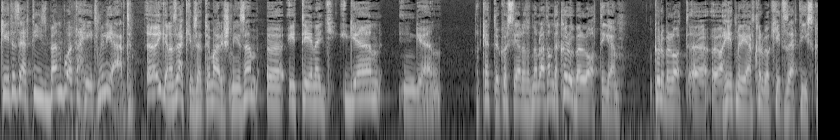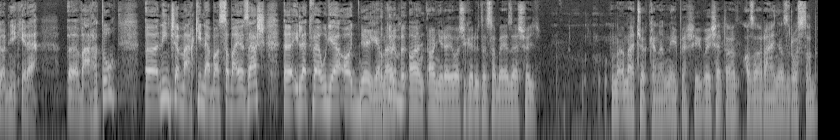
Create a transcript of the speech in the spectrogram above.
2010-ben volt a 7 milliárd? Ö, igen, az elképzelhető, már is nézem. Ö, itt én egy, igen, igen, a kettő közti adatot nem látom, de körülbelül ott, igen. Körülbelül ott ö, a 7 milliárd körülbelül 2010 környékére várható. Nincsen már Kínában szabályozás, illetve ugye a, Ja, igen, a különböző... an- annyira jól sikerült a szabályozás, hogy már, csökken a népesség, és hát az, az arány az rosszabb.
